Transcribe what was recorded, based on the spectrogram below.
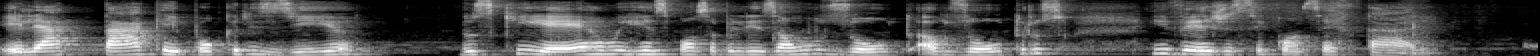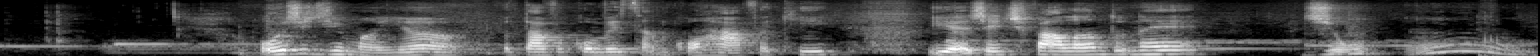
Ele ataca a hipocrisia dos que erram e responsabilizam os outros, aos outros em vez de se consertarem. Hoje de manhã eu estava conversando com o Rafa aqui e a gente falando, né, de um, um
